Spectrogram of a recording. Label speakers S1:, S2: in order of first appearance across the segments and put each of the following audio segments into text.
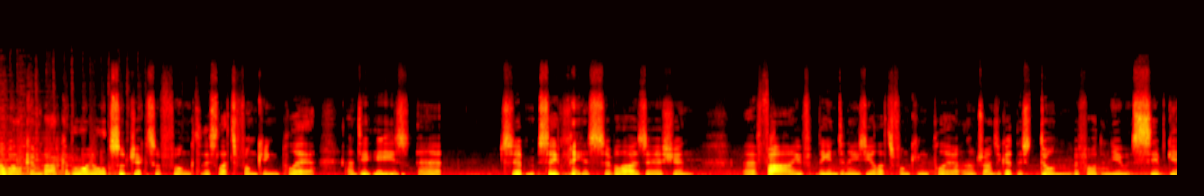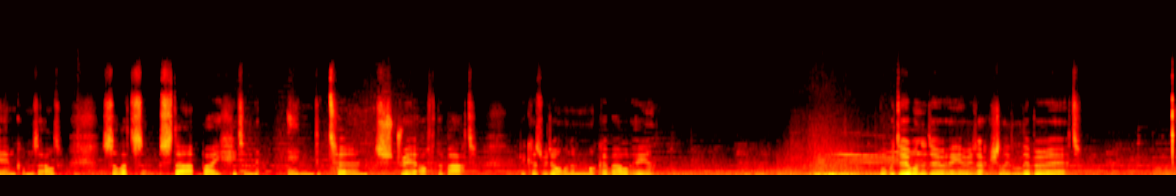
S1: Oh, welcome back, loyal subjects of Funk, to this Let's Funking play, and it is uh, Sid Meier's Civilization uh, 5, the Indonesia Let's Funking play, and I'm trying to get this done before the new Civ game comes out. So let's start by hitting end turn straight off the bat, because we don't want to muck about here. What we do want to do here is actually liberate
